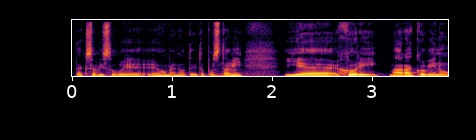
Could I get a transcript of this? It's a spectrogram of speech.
tak sa vyslovuje jeho meno tejto postavy, mm. je chorý, má rakovinu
